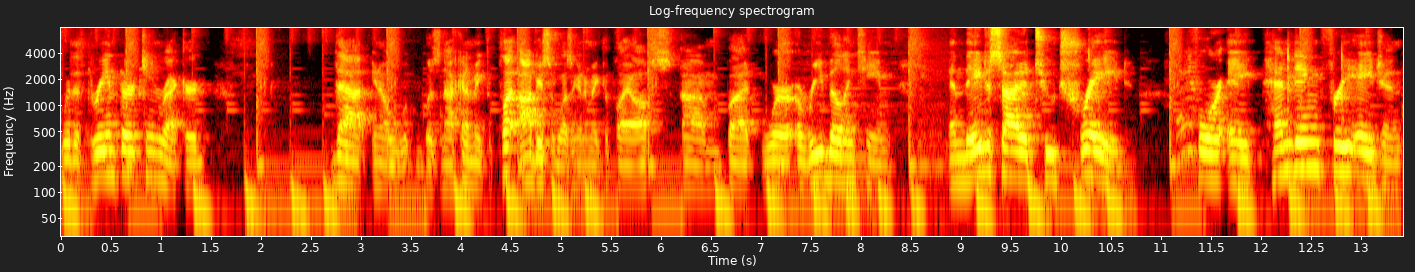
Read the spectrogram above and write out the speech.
with a three and thirteen record that you know was not going to make the play. Obviously, wasn't going to make the playoffs, um, but were a rebuilding team, and they decided to trade for a pending free agent.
